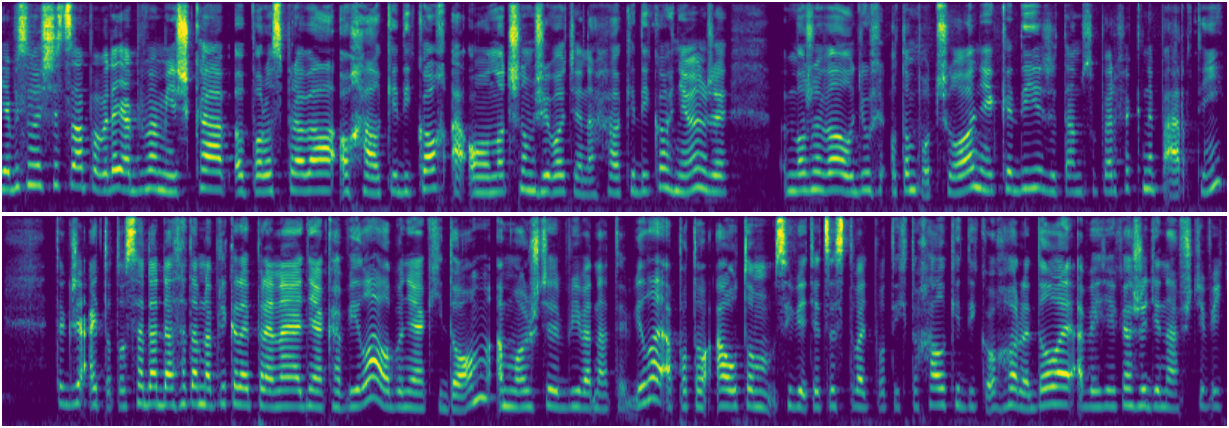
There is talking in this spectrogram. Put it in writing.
Ja by som ešte chcela povedať, aby vám Miška e, porozprávala o Chalkidikoch a o nočnom živote na Chalkidikoch. Neviem, že možno veľa ľudí už o tom počulo niekedy, že tam sú perfektné party. Takže aj toto sa dá, dá sa tam napríklad aj prenajať nejaká vila alebo nejaký dom a môžete bývať na tej vile a potom autom si viete cestovať po týchto chalkidikoch hore dole a viete každý deň navštíviť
